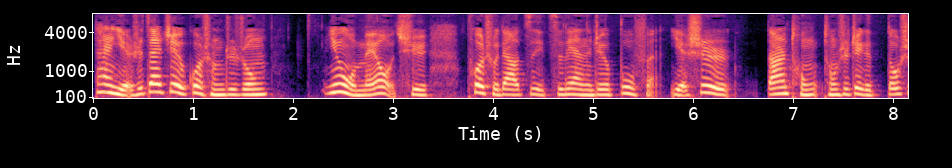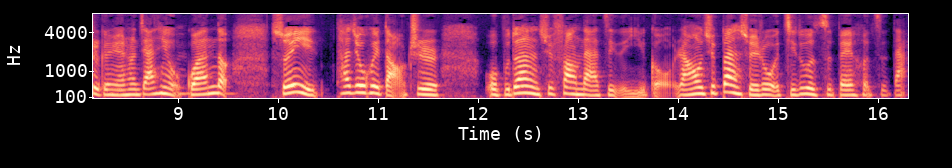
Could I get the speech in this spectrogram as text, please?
但是也是在这个过程之中，因为我没有去破除掉自己自恋的这个部分，也是。当然，同同时，这个都是跟原生家庭有关的，所以它就会导致我不断的去放大自己的 ego，然后去伴随着我极度的自卑和自大，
